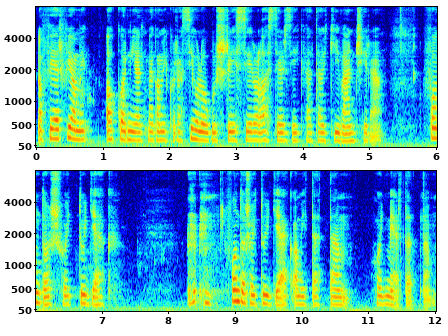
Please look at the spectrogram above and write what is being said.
A férfi ami akkor nyílt meg, amikor a pszichológus részéről azt érzékelte, hogy kíváncsi rá. Fontos, hogy tudják, fontos, hogy tudják, amit tettem, hogy miért tettem.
